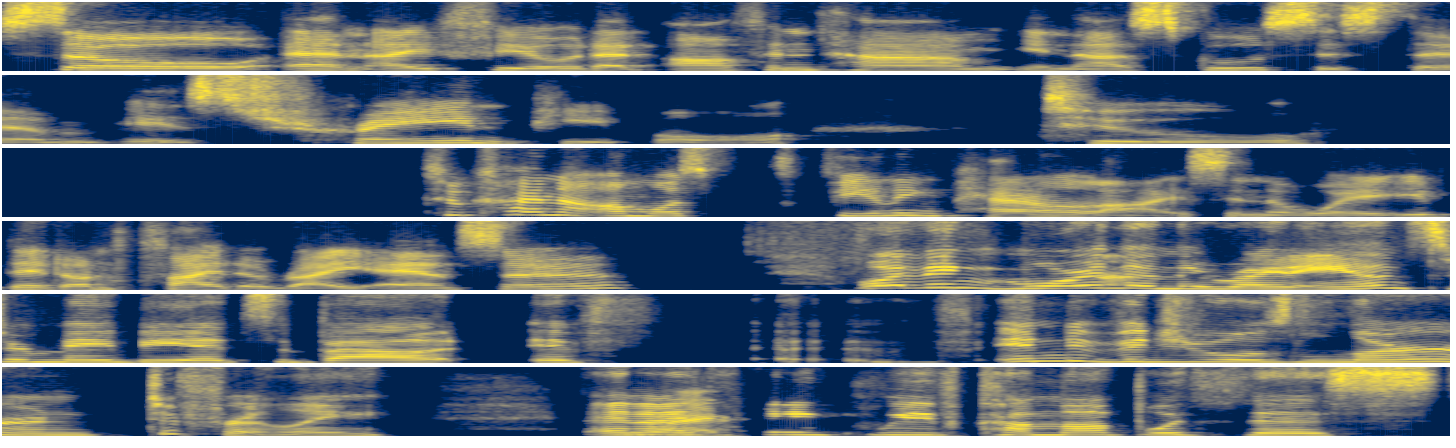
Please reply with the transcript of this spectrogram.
so and i feel that oftentimes in our school system is train people to to kind of almost feeling paralyzed in a way if they don't find the right answer. Well i think more uh, than the right answer maybe it's about if individuals learn differently. And right. I think we've come up with this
